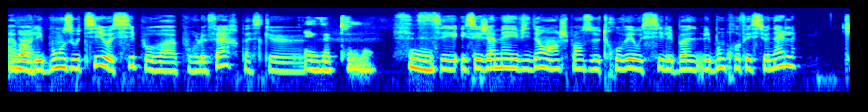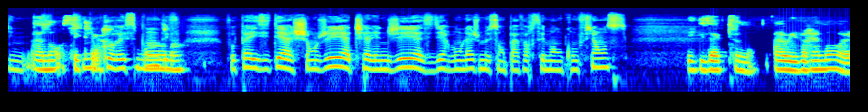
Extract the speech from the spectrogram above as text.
avoir les bons outils aussi pour, pour le faire parce que. Exactement. Mm. Et c'est jamais évident, hein, je pense, de trouver aussi les, bonnes, les bons professionnels qui, ah non, qui nous correspondent. Il ne faut pas hésiter à changer, à challenger, à se dire bon là je me sens pas forcément en confiance. Exactement. Ah oui, vraiment, euh,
